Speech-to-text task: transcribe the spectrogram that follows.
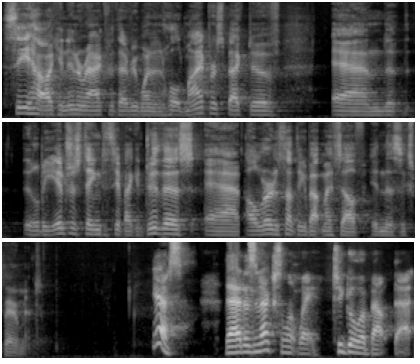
see how I can interact with everyone and hold my perspective. And it'll be interesting to see if I can do this, and I'll learn something about myself in this experiment. Yes, that is an excellent way to go about that.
